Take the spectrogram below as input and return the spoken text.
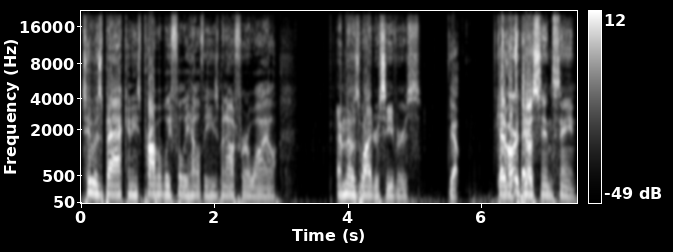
Tua is back and he's probably fully healthy. He's been out for a while, and those wide receivers Get him in are just insane.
